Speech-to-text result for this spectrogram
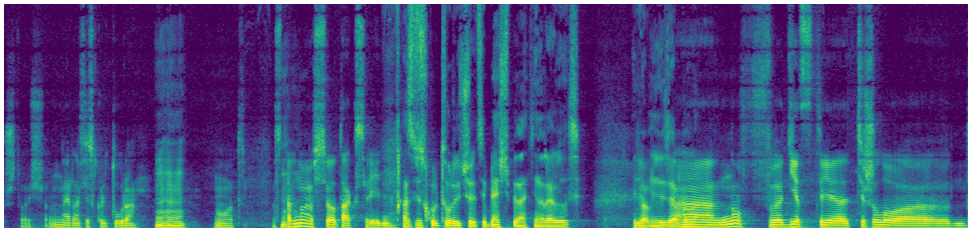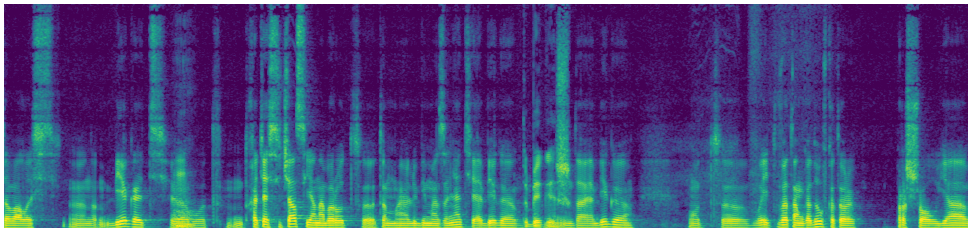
Что еще? Ну, наверное, физкультура. Мгм. Вот. Остальное все так, среднее. А с физкультурой что, тебе мяч чемпионат не нравилось? Или вам нельзя было? А, ну, в детстве тяжело давалось э, бегать. э, Вот. Хотя сейчас я, наоборот, это мое любимое занятие. Я бегаю. Ты бегаешь? Да, я бегаю. Вот э, в, эт- в этом году, в который прошел, я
